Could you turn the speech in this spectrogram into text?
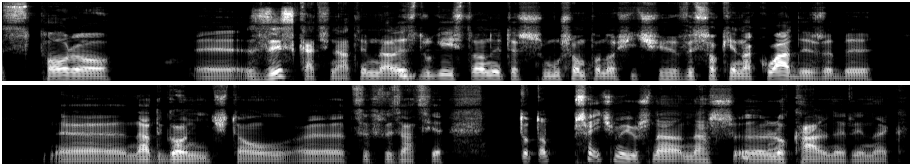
sporo zyskać na tym, no ale z drugiej strony też muszą ponosić wysokie nakłady, żeby nadgonić tą cyfryzację. To, to przejdźmy już na nasz lokalny rynek.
